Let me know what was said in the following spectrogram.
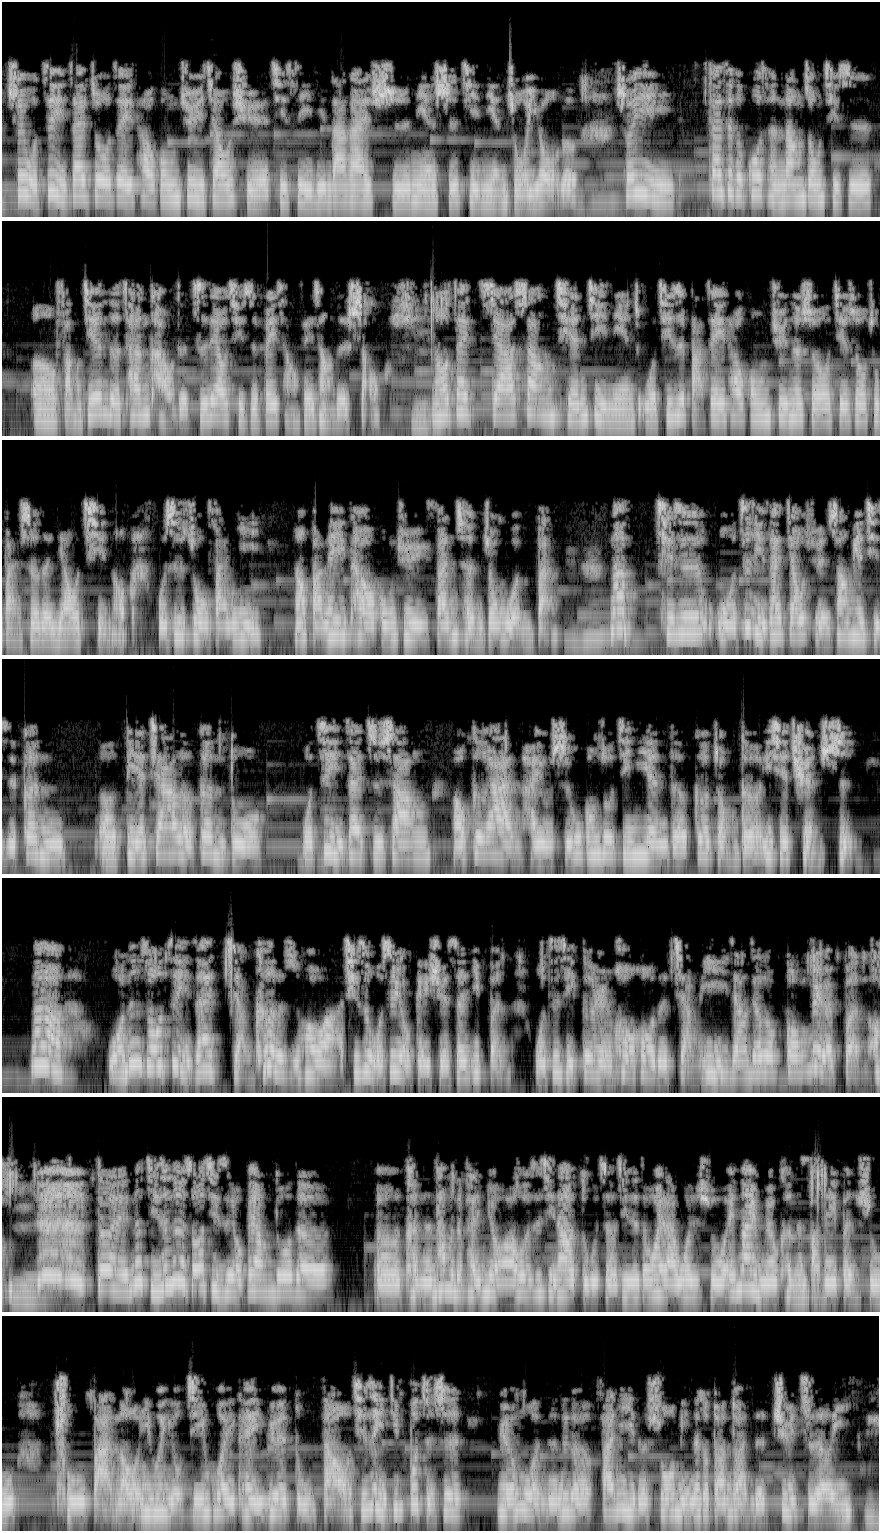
所以我自己在做这一套工具教学，其实已经大概十年、十几年左右了。所以在这个过程当中，其实。呃，坊间的参考的资料其实非常非常的少，是。然后再加上前几年，我其实把这一套工具，那时候接受出版社的邀请哦，我是做翻译，然后把那一套工具翻成中文版。嗯。那其实我自己在教学上面，其实更呃叠加了更多我自己在智商，然后个案还有实务工作经验的各种的一些诠释。那我那时候自己在讲课的时候啊，其实我是有给学生一本我自己个人厚厚的讲义，这样叫做攻略本哦。是。对，那其实那个时候其实有非常多的呃，可能他们的朋友啊，或者是其他的读者，其实都会来问说，哎，那有没有可能把那一本书出版哦？因为有机会可以阅读到，其实已经不只是原文的那个翻译的说明，那个短短的句子而已。嗯。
